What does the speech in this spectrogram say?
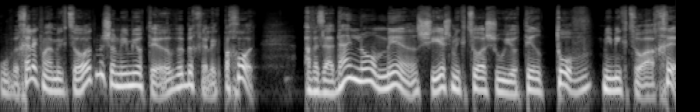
ובחלק מהמקצועות משלמים יותר ובחלק פחות. אבל זה עדיין לא אומר שיש מקצוע שהוא יותר טוב ממקצוע אחר.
